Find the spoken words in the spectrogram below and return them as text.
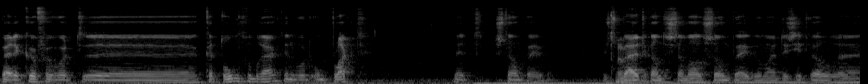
bij de cover wordt, eh, karton gebruikt en wordt ontplakt met stoompeper. Dus de Oké. buitenkant is dan wel stoompeper, maar er zit wel eh,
